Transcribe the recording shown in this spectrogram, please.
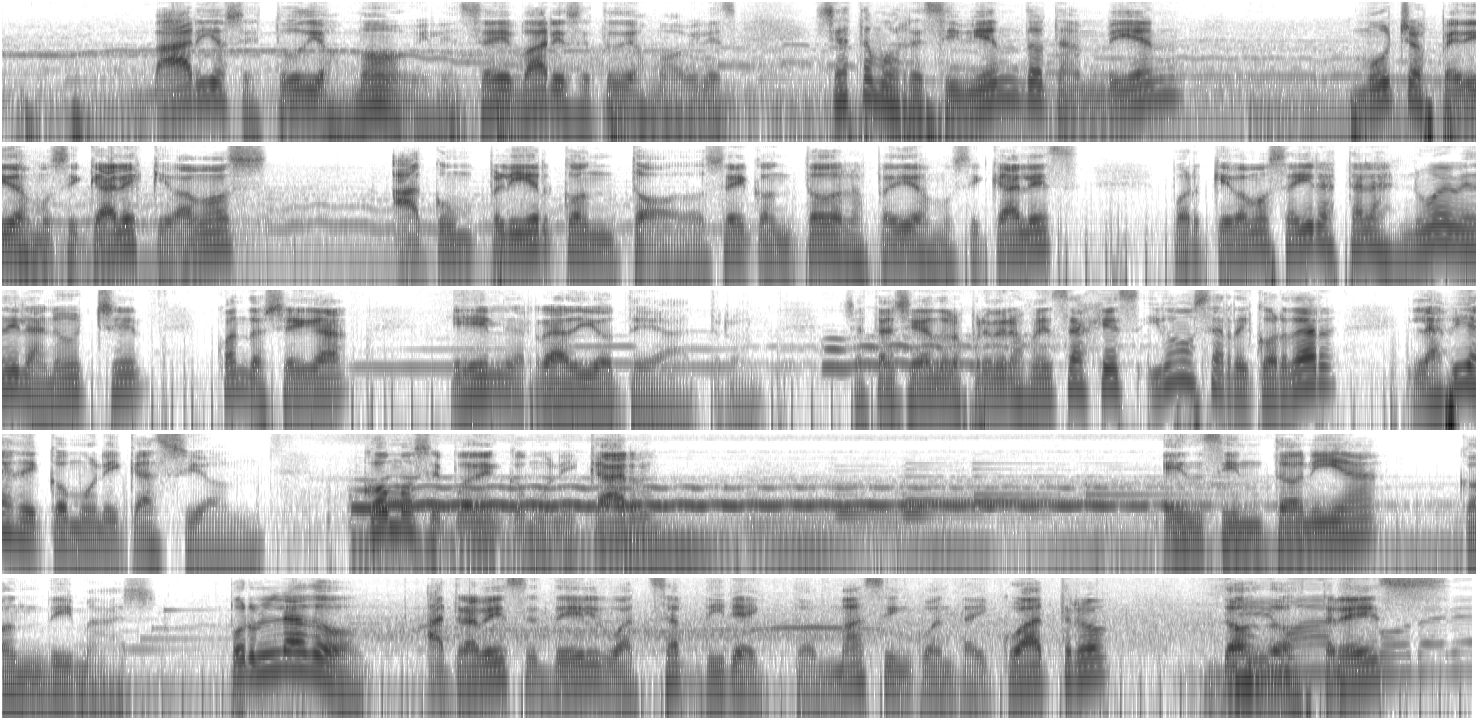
varios estudios móviles, ¿eh? varios estudios móviles. Ya estamos recibiendo también muchos pedidos musicales que vamos a cumplir con todos, ¿eh? con todos los pedidos musicales, porque vamos a ir hasta las 9 de la noche cuando llega el radioteatro. Ya están llegando los primeros mensajes y vamos a recordar las vías de comunicación. ¿Cómo se pueden comunicar en sintonía con Dimash? Por un lado, a través del WhatsApp directo, más 54 223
